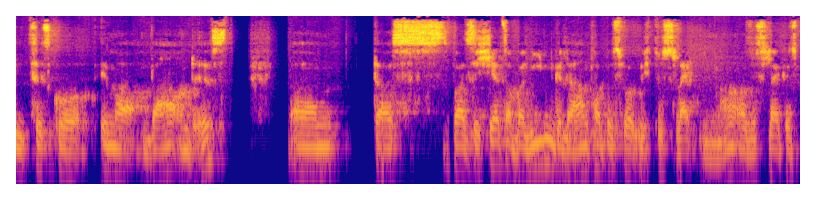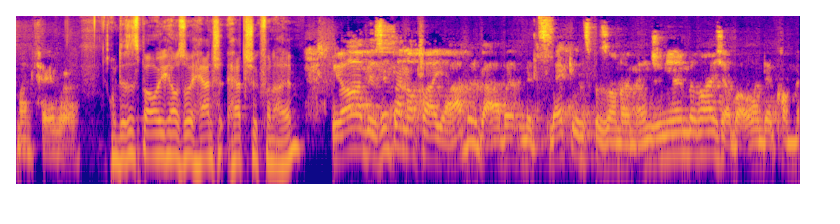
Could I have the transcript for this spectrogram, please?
die Cisco immer war und ist. Das, was ich jetzt aber lieben gelernt habe, ist wirklich das Slacken. Ne? Also Slack ist mein Favorite. Und das ist bei euch auch so Herz, Herzstück von allem? Ja, wir sind dann noch variabel. Wir arbeiten mit Slack, insbesondere im Engineering-Bereich, aber auch in der, Kom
